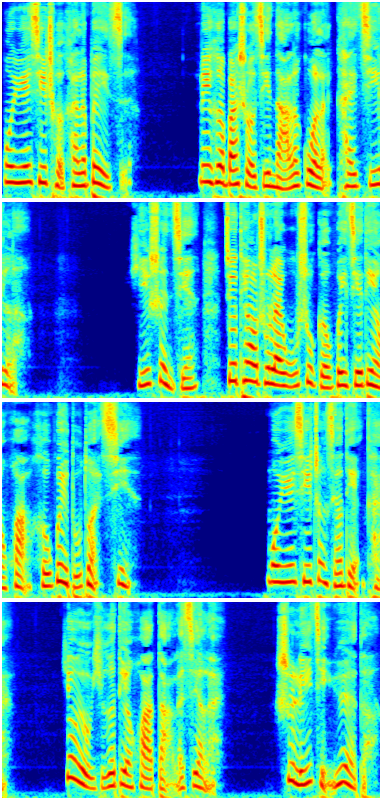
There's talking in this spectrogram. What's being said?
莫云熙扯开了被子，立刻把手机拿了过来，开机了。一瞬间就跳出来无数个未接电话和未读短信。莫云熙正想点开，又有一个电话打了进来，是李锦月的。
